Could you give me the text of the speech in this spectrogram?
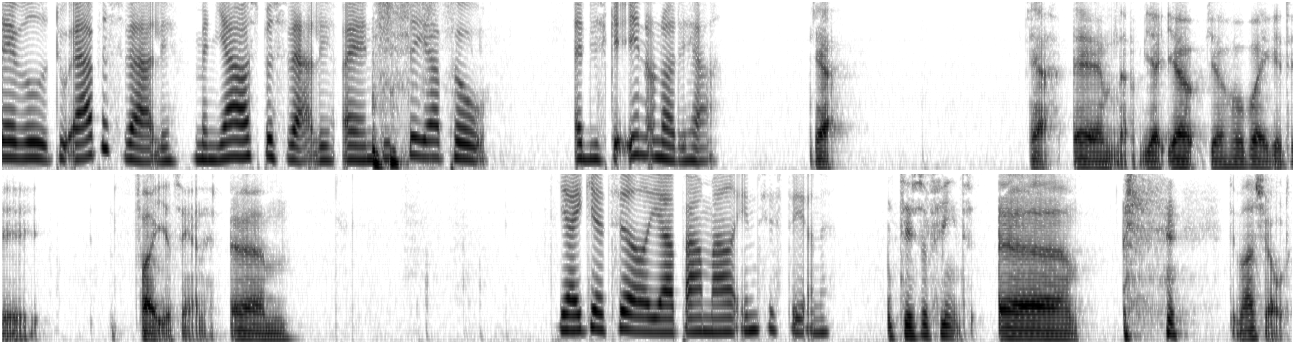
David, du er besværlig, men jeg er også besværlig, og jeg insisterer på, at vi skal ind under det her. Ja. Ja, um, jeg, jeg, jeg håber ikke, at det er for irriterende. Um, Jeg er ikke irriteret, jeg er bare meget insisterende. Det er så fint. Uh, det er meget sjovt.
